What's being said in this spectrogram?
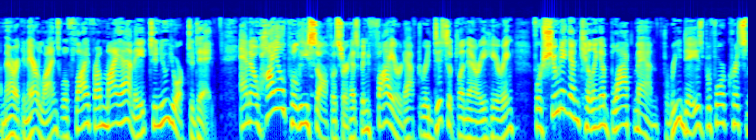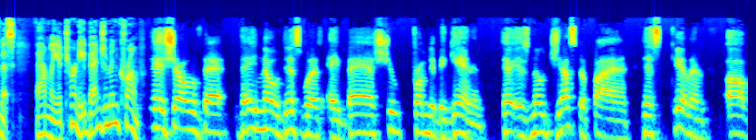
American Airlines will fly from Miami to New York today. An Ohio police officer has been fired after a disciplinary hearing for shooting and killing a black man three days before Christmas. Family attorney Benjamin Crump. It shows that they know this was a bad shoot from the beginning. There is no justifying this killing of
